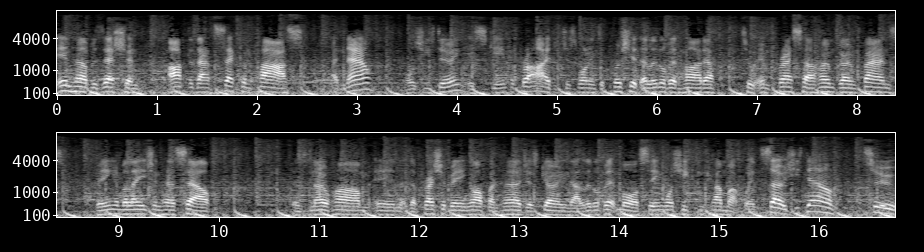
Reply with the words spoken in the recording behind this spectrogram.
in her possession after that second pass. And now, all she's doing is skiing for pride, just wanting to push it a little bit harder to impress her homegrown fans, being a Malaysian herself. There's no harm in the pressure being off and her just going that little bit more, seeing what she can come up with. So she's down to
